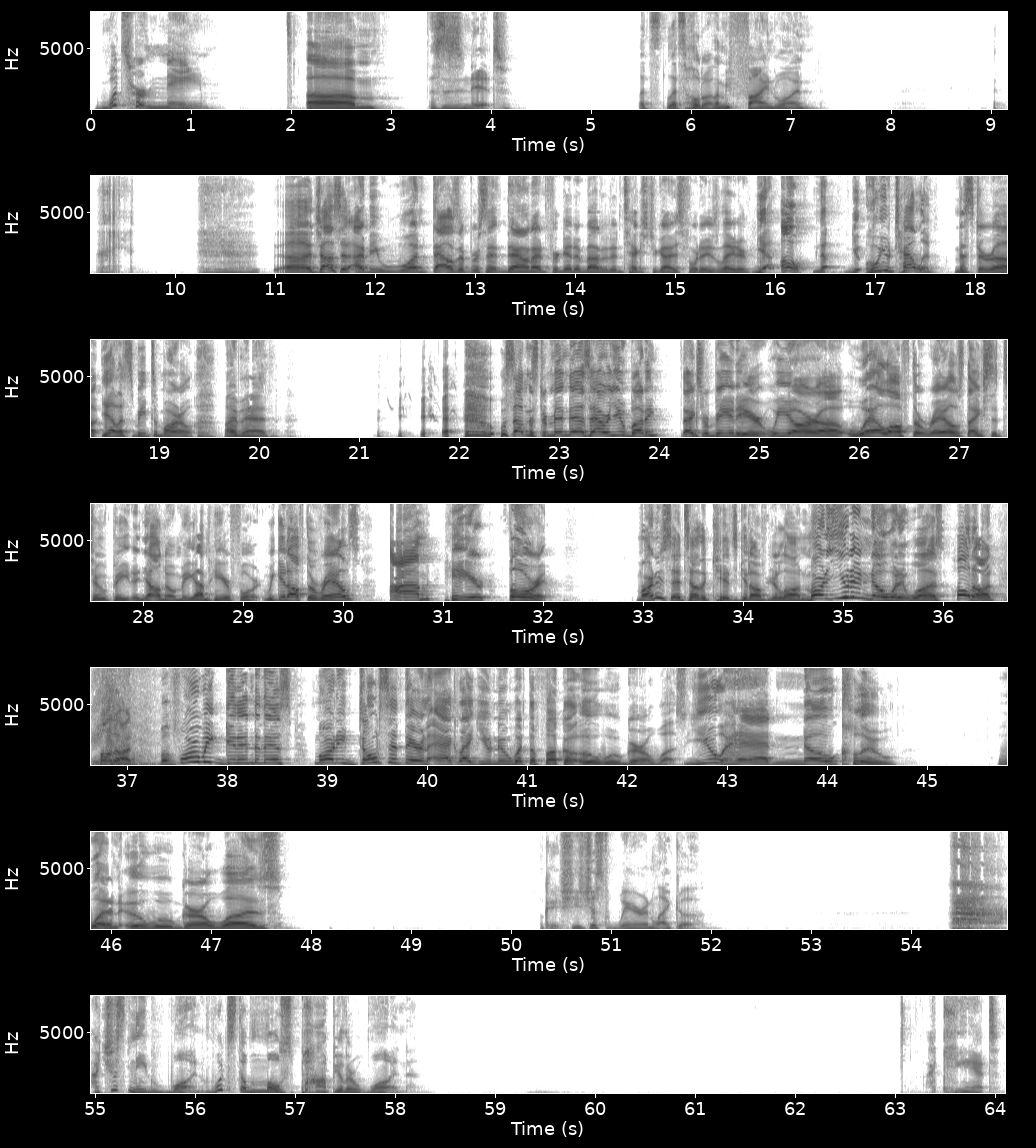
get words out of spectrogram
What's her name? Um, this isn't it. Let's let's hold on. Let me find one. Uh, John said, I'd be 1000% down. I'd forget about it and text you guys four days later. Yeah. Oh, no. You, who you telling? Mr. Uh, yeah, let's meet tomorrow. My bad. What's up, Mr. Mendez? How are you, buddy? Thanks for being here. We are uh, well off the rails thanks to Tooth Pete. And y'all know me, I'm here for it. We get off the rails, I'm here for it. Marty said, tell the kids get off your lawn. Marty, you didn't know what it was. Hold on, hold on. Before we get into this, Marty, don't sit there and act like you knew what the fuck a uwu girl was. You had no clue what an uwu girl was. Okay, she's just wearing like a. I just need one. What's the most popular one? I can't.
